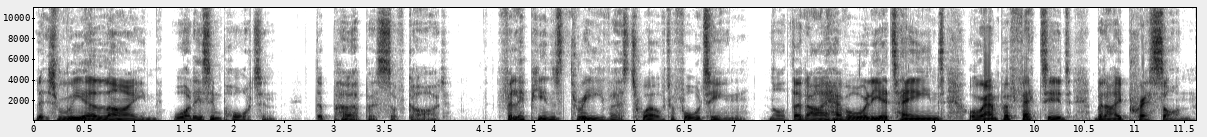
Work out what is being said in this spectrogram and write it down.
Let's realign what is important, the purpose of God. Philippians 3, verse 12 to 14. Not that I have already attained or am perfected, but I press on,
